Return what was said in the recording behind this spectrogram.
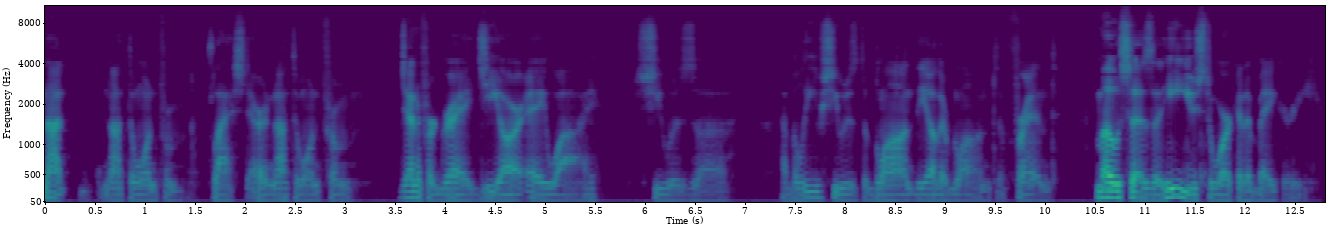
Not not the one from Flash, or not the one from Jennifer Grey, G R A Y. She was, uh, I believe, she was the blonde, the other blonde, the friend. Moe says that he used to work at a bakery,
